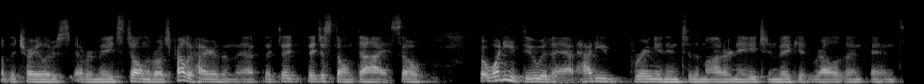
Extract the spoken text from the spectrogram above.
of the trailers ever made. Still on the road it's probably higher than that but they, they just don't die. So but what do you do with that? How do you bring it into the modern age and make it relevant and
